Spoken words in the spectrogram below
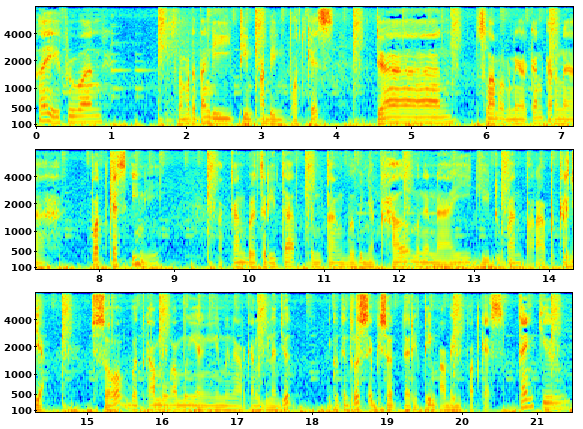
Hai everyone. Selamat datang di tim Abeng Podcast. Dan selamat mendengarkan karena podcast ini akan bercerita tentang banyak hal mengenai kehidupan para pekerja. So, buat kamu-kamu yang ingin mendengarkan lebih lanjut Ikutin terus episode dari tim Abeng Podcast. Thank you.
